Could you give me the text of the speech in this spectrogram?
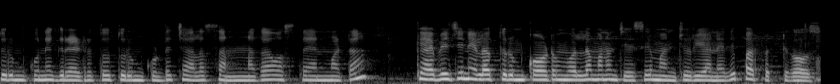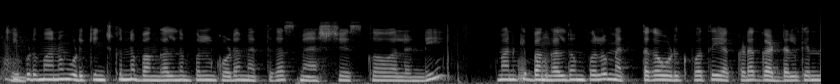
తురుముకునే గ్రైడర్తో తురుముకుంటే చాలా సన్నగా వస్తాయన్నమాట. క్యాబేజీని ఇలా తురుముకోవడం వల్ల మనం చేసే మంచూరియా అనేది పర్ఫెక్ట్గా వస్తుంది. ఇప్పుడు మనం ఉడికించుకున్న బంగాళదుంపలను కూడా మెత్తగా స్మాష్ చేసుకోవాలండి. మనకి బంగాళదుంపలు మెత్తగా ఉడికిపోతే ఎక్కడ గడ్డల కింద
